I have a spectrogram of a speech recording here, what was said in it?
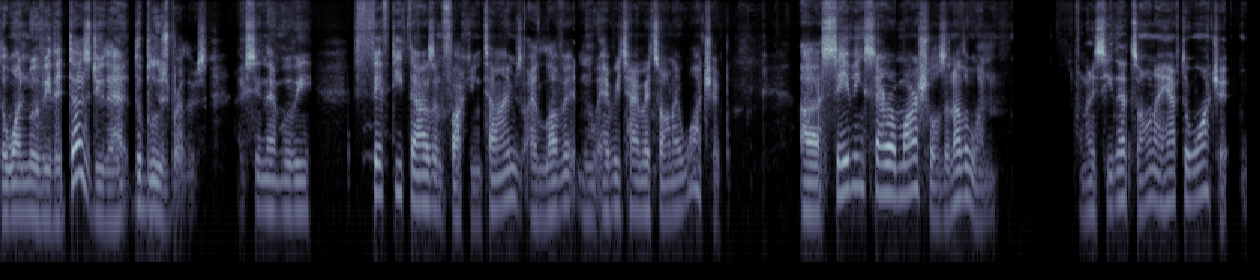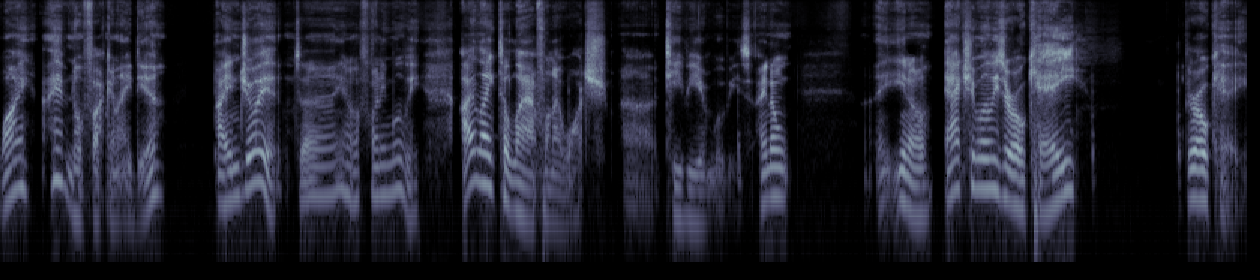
The one movie that does do that, The Blues Brothers. I've seen that movie 50,000 fucking times. I love it. And every time it's on, I watch it. Uh, Saving Sarah Marshall is another one. When I see that's on, I have to watch it. Why? I have no fucking idea. I enjoy it. It's uh, you know, a funny movie. I like to laugh when I watch uh, TV or movies. I don't, you know, action movies are okay. They're okay.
